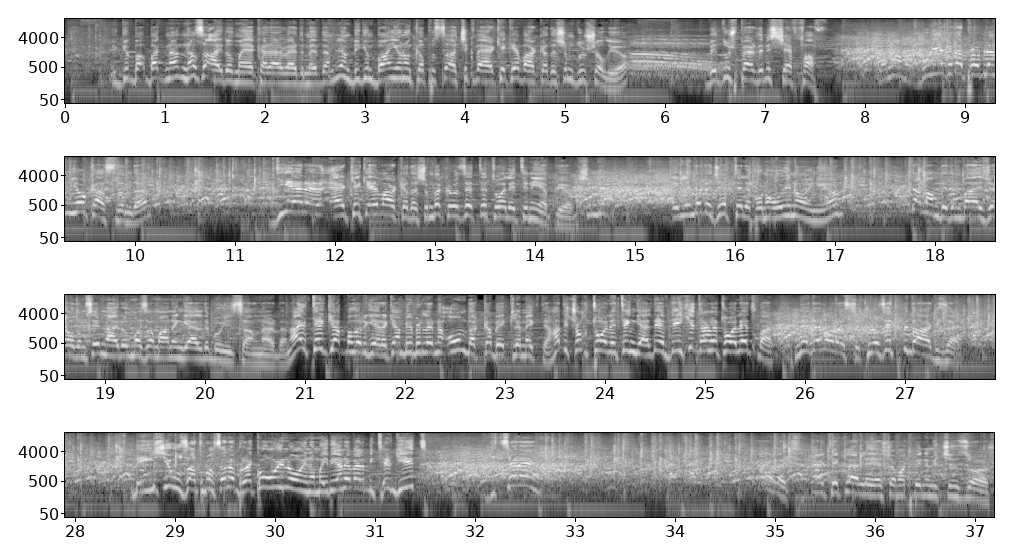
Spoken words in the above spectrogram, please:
Bak, bak na- nasıl ayrılmaya karar verdim evden biliyor musun? Bir gün banyonun kapısı açık ve erkek ev arkadaşım duş alıyor. Ve duş perdemiz şeffaf. Tamam mı? Buraya kadar problem yok aslında. Diğer er- erkek ev arkadaşım da klozette tuvaletini yapıyor. Şimdi elinde de cep telefonu oyun oynuyor. Tamam dedim Bay J oğlum senin ayrılma zamanın geldi bu insanlardan. Hayır tek yapmaları gereken birbirlerine 10 dakika beklemekti. Hadi çok tuvaletin geldi evde iki tane tuvalet var. Neden orası? Klozet mi daha güzel? Ve işi uzatmasana bırak o oyunu oynamayı bir an evvel bitir git. Gitsene. Evet erkeklerle yaşamak benim için zor.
